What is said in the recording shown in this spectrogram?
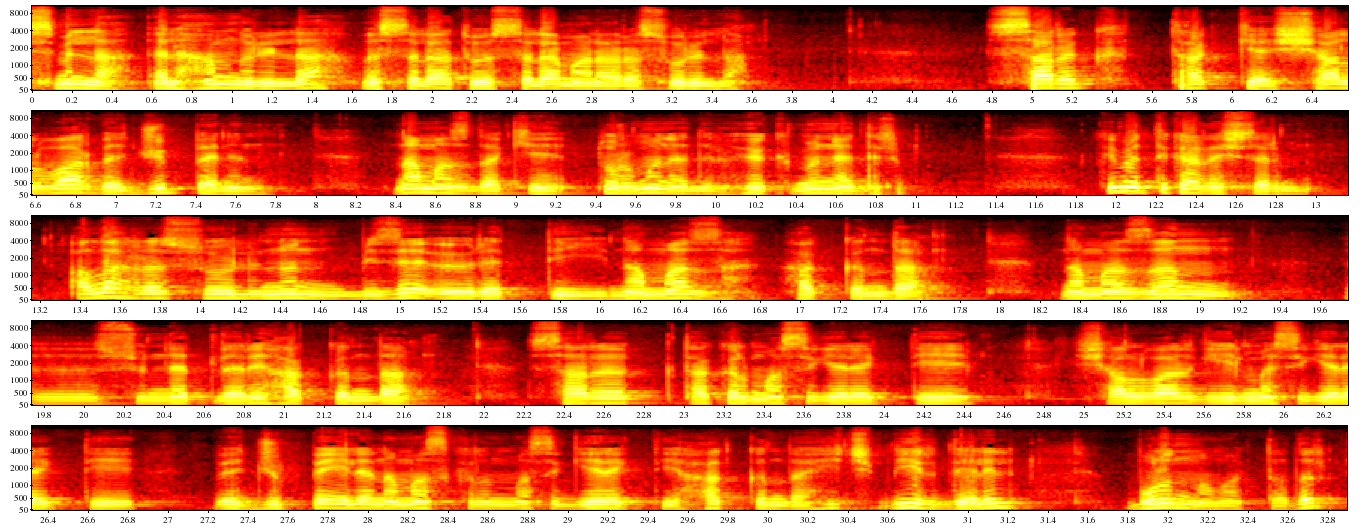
Bismillah, elhamdülillah ve salatu ve selamu ala Resulillah. Sarık, takke, şalvar ve cübbenin namazdaki durumu nedir, hükmü nedir? Kıymetli kardeşlerim, Allah Resulü'nün bize öğrettiği namaz hakkında, namazın e, sünnetleri hakkında sarık takılması gerektiği, şalvar giyilmesi gerektiği, ve cübbe ile namaz kılınması gerektiği hakkında hiçbir delil bulunmamaktadır.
